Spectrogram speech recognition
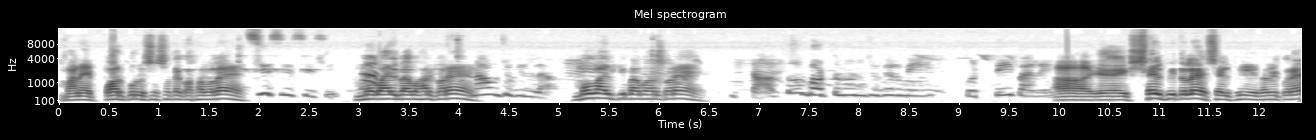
মানে পরপুরুষের সাথে কথা বলে? মোবাইল ব্যবহার করে? মোবাইল কি ব্যবহার করে? তা তো বর্তমান যুগের মেয়ে করতেই পারে। এই সেলফি তোলে সেলফি এভাবে করে?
